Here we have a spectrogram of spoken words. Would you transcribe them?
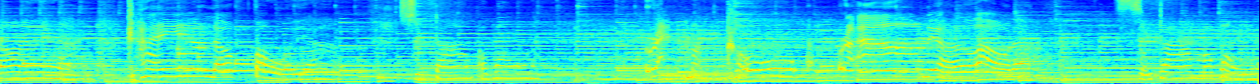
boy, kind of for you. Sometimes I wanna wrap my coat around your Lord. Sometimes I wanna.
